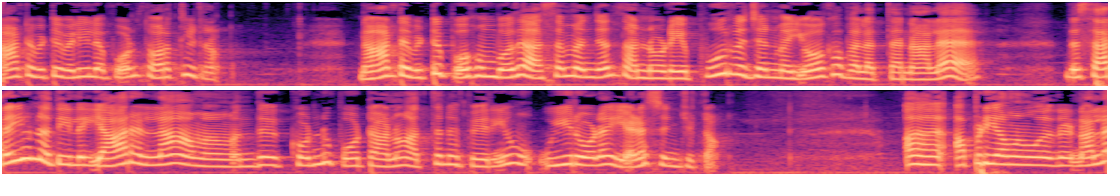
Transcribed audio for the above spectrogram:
நாட்டை விட்டு வெளியில் போன்னு துரத்திடுறான். நாட்டை விட்டு போகும்போது அசமஞ்சன் தன்னுடைய பூர்வ ஜென்ம யோக பலத்தினால இந்த சரையு நதியில் யாரெல்லாம் அவன் வந்து கொண்டு போட்டானோ அத்தனை பேரையும் உயிரோட எழ செஞ்சுட்டான். அப்படி அவன் ஒரு நல்ல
